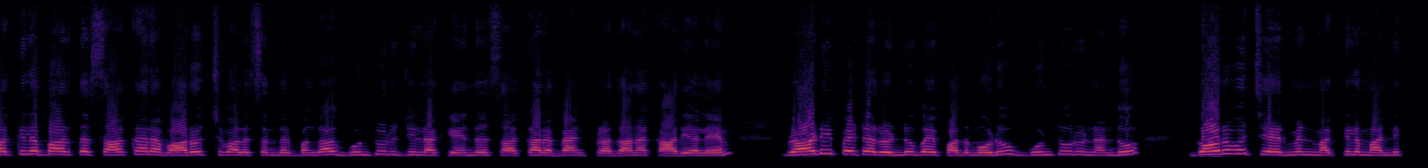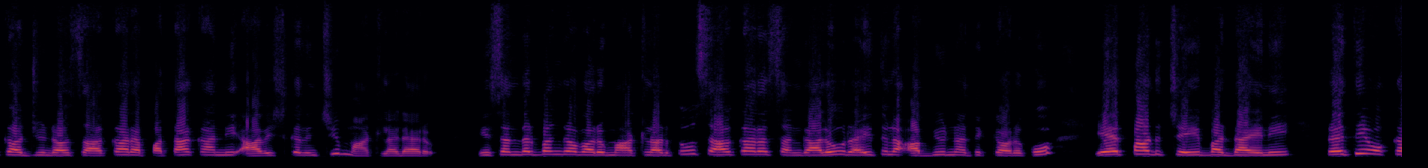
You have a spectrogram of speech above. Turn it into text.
అఖిల భారత సహకార వారోత్సవాల సందర్భంగా గుంటూరు జిల్లా కేంద్ర సహకార బ్యాంక్ ప్రధాన కార్యాలయం బ్రాడీపేట రెండు బై పదమూడు గుంటూరు నందు గౌరవ చైర్మన్ మక్కిల మల్లికార్జునరావు సహకార పతాకాన్ని ఆవిష్కరించి మాట్లాడారు. ఈ సందర్భంగా వారు మాట్లాడుతూ సహకార సంఘాలు రైతుల అభ్యున్నతి కొరకు ఏర్పాటు చేయబడ్డాయని ప్రతి ఒక్క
